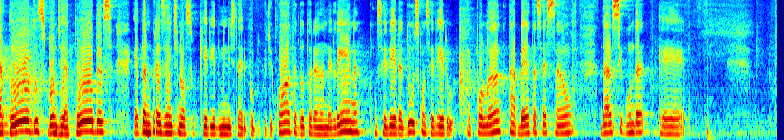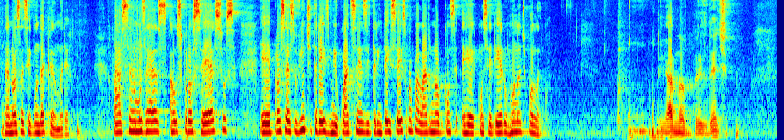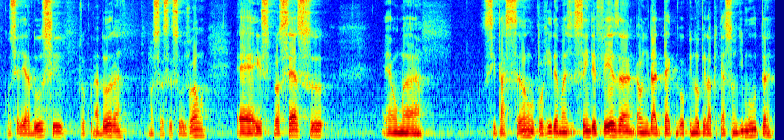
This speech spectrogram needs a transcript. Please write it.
dia a todos, bom dia a todas. Estando presente nosso querido Ministério Público de Contas, doutora Ana Helena, conselheira dos, conselheiro Polanco, está aberta a sessão da segunda, é, da nossa segunda Câmara. Passamos aos processos. É, processo 23.436, com a palavra o novo é, conselheiro Ronald Polanco. Obrigado, presidente. Conselheira Dulce, procuradora, nosso assessor João. É, esse processo é uma citação ocorrida, mas sem defesa. A unidade técnica opinou pela aplicação de multa.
